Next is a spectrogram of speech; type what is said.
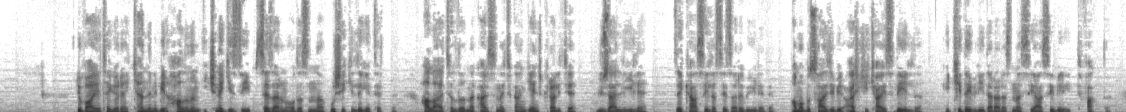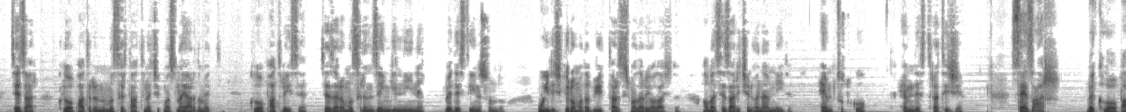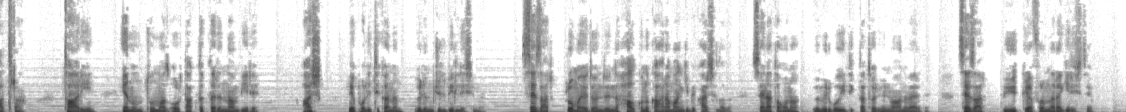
Rivayete göre kendini bir halının içine gizleyip Sezar'ın odasında bu şekilde getirtti. Halı açıldığında karşısına çıkan genç kraliçe güzelliğiyle, zekasıyla Sezar'ı büyüledi. Ama bu sadece bir aşk hikayesi değildi. İki dev lider arasında siyasi bir ittifaktı. Sezar, Kleopatra'nın Mısır tahtına çıkmasına yardım etti. Kleopatra ise Sezar'a Mısır'ın zenginliğini ve desteğini sundu. Bu ilişki Roma'da büyük tartışmalara yol açtı. Ama Sezar için önemliydi. Hem tutku hem de strateji. Sezar ve Kleopatra tarihin en unutulmaz ortaklıklarından biri. Aşk ve politikanın ölümcül birleşimi. Sezar Roma'ya döndüğünde halk onu kahraman gibi karşıladı. Senato ona ömür boyu diktatör ünvanı verdi. Sezar büyük reformlara girişti.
